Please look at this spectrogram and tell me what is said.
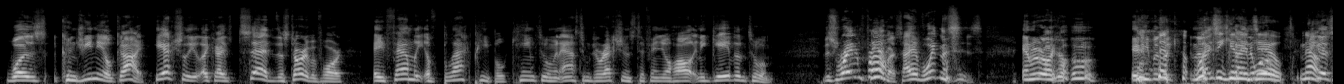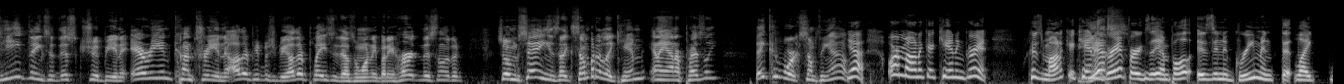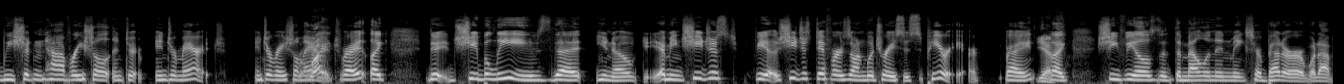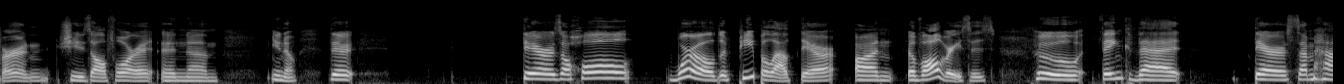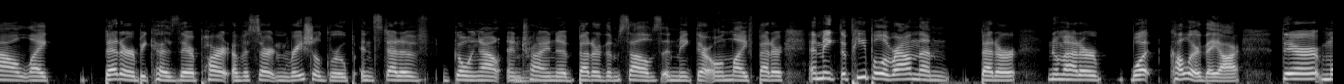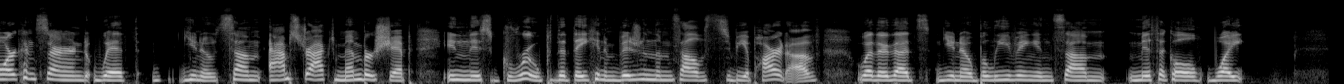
was a congenial guy. He actually, like I've said the story before, a family of black people came to him and asked him directions to Faneuil Hall, and he gave them to him. This right in front of us. I have witnesses, and we were like, oh. And he was like, What's he gonna do? No. because he thinks that this should be an Aryan country, and other people should be other places. He doesn't want anybody hurt in this and other. So I'm saying is like somebody like him and Ayanna Presley, they could work something out. Yeah, or Monica Cannon Grant. Because Monica Cannon Yes. Grant, for example, is in agreement that like we shouldn't have racial inter- intermarriage, interracial marriage, right? Like th- she believes that you know, I mean, she just feels she just differs on which race is superior, right? Yes. Like she feels that the melanin makes her better or whatever, and she's all for it. And um, you know, there there's a whole world of people out there on of all races who think that they're somehow like better because they're part of a certain racial group instead of going out and mm. trying to better themselves and make their own life better and make the people around them better no matter what color they are. They're more concerned with you know some abstract membership in this group that they can envision themselves to be a part of whether that's you know believing in some mythical white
